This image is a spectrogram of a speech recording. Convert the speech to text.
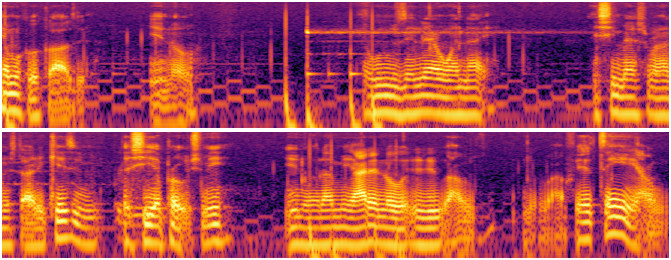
chemical closet, you know. And we was in there one night, and she messed around and started kissing me. But she mm-hmm. approached me, you know what I mean? I didn't know what to do. I was you know, about 15. I was,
